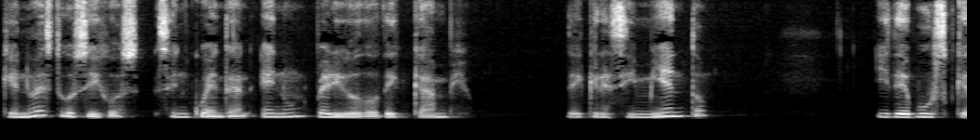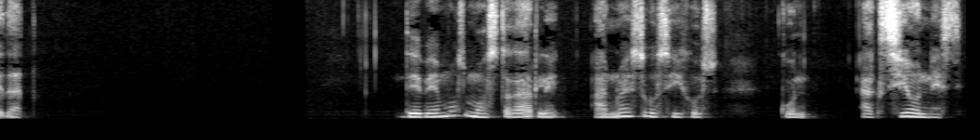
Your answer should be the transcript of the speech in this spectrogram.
que nuestros hijos se encuentran en un periodo de cambio, de crecimiento y de búsqueda. Debemos mostrarle a nuestros hijos con acciones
